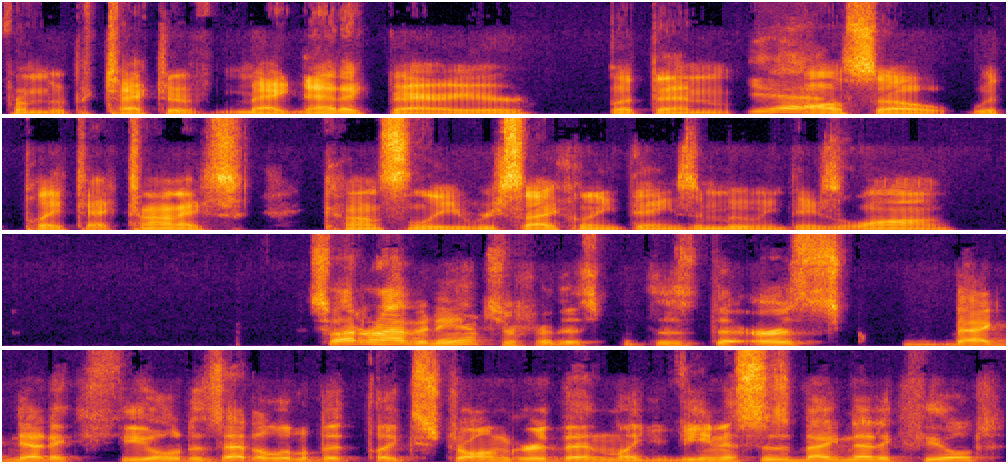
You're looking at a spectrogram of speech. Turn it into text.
from the protective magnetic barrier, but then Yeah. also with plate tectonics constantly recycling things and moving things along. So I don't have an answer for this, but does the Earth's magnetic field is that a little bit like stronger than like Venus's magnetic field?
